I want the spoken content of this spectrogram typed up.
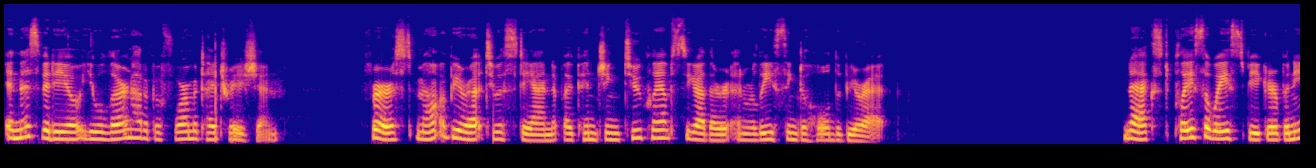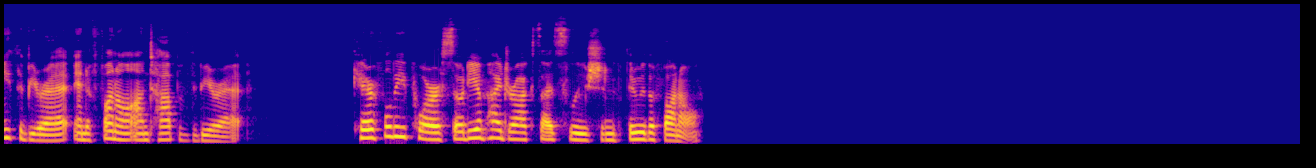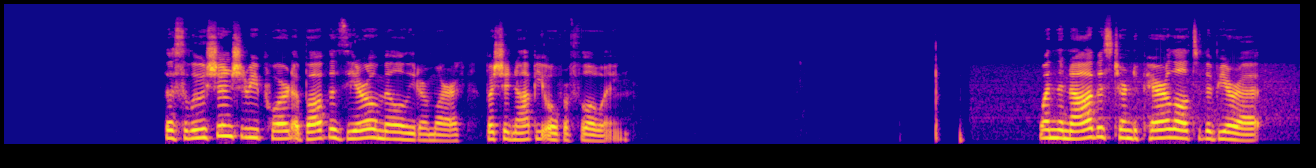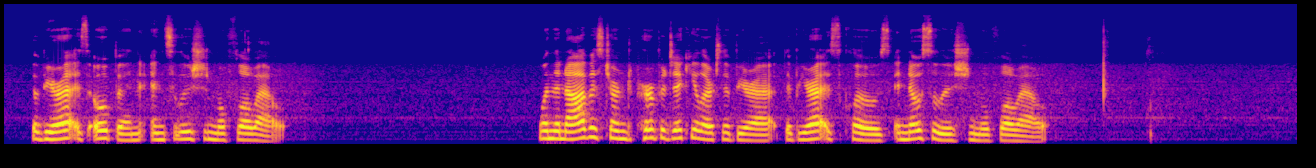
In this video, you will learn how to perform a titration. First, mount a burette to a stand by pinching two clamps together and releasing to hold the burette. Next, place a waste beaker beneath the burette and a funnel on top of the burette. Carefully pour sodium hydroxide solution through the funnel. The solution should be poured above the 0 milliliter mark, but should not be overflowing. When the knob is turned parallel to the burette, the burette is open and solution will flow out. When the knob is turned perpendicular to the burette, the burette is closed and no solution will flow out.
